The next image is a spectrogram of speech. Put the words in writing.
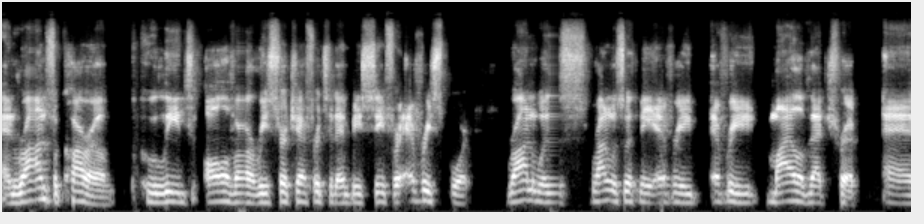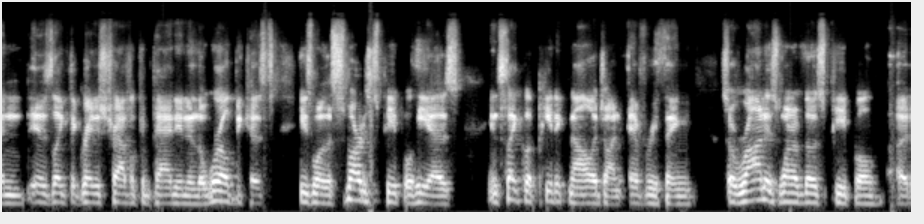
And Ron Vaccaro, who leads all of our research efforts at NBC for every sport, Ron was Ron was with me every every mile of that trip and is like the greatest travel companion in the world because he's one of the smartest people. He has encyclopedic knowledge on everything. So Ron is one of those people. Uh,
